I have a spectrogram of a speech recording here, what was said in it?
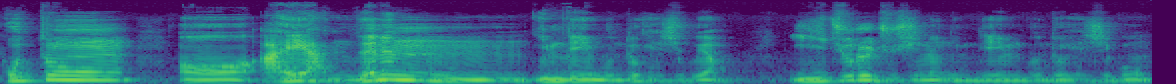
보통 어, 아예 안 되는 임대인분도 계시고요. 2주를 주시는 임대인분도 계시고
